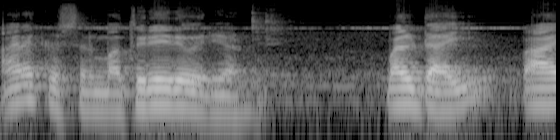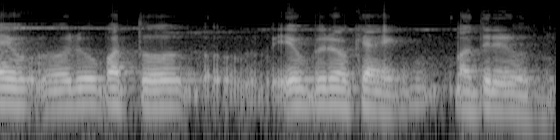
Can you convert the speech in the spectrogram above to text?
അങ്ങനെ കൃഷ്ണൻ മധുരയിൽ വരികയാണ്. വലുതായി. പ്രായ ഒരു പത്ത് ഇവരൊക്കെ ആയിരിക്കും മധുരയിൽ വന്നു.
